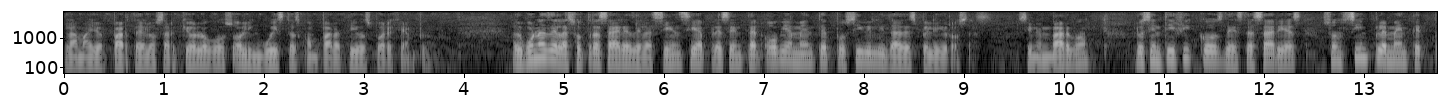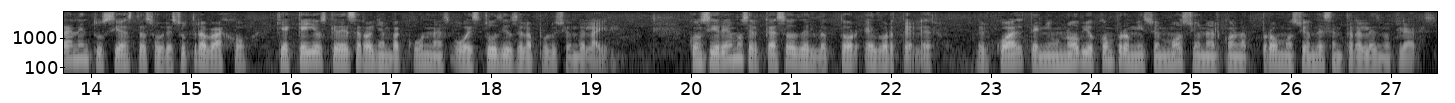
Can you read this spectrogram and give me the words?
la mayor parte de los arqueólogos o lingüistas comparativos, por ejemplo. Algunas de las otras áreas de la ciencia presentan obviamente posibilidades peligrosas. Sin embargo, los científicos de estas áreas son simplemente tan entusiastas sobre su trabajo que aquellos que desarrollan vacunas o estudios de la polución del aire. Consideremos el caso del Dr. Edward Teller, el cual tenía un obvio compromiso emocional con la promoción de centrales nucleares.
